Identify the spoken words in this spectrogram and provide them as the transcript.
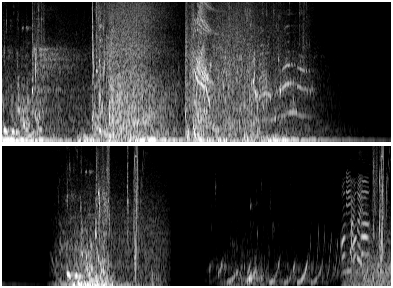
本番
